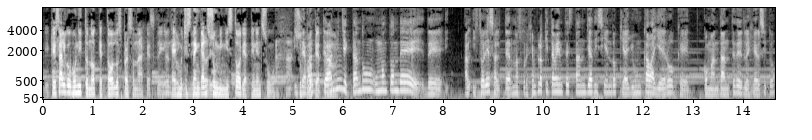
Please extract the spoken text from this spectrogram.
Y que es algo bonito, ¿no? Que todos los personajes, que, hay muchos, tengan su mini historia, tienen su, Ajá, y su te van, propia te van trama. inyectando un, un montón de, historias alternas. Por ejemplo, aquí también te están ya diciendo que hay un caballero que comandante del ejército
